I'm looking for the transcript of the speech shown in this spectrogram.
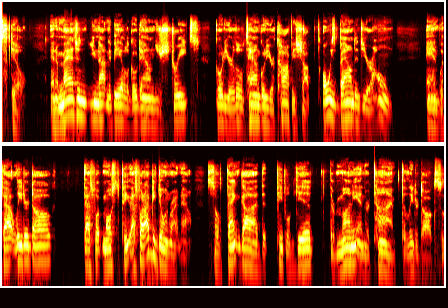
skill. And imagine you not to be able to go down your streets, go to your little town, go to your coffee shop, always bound into your home. And without leader dog, that's what most people, that's what I'd be doing right now. So thank God that people give their money and their time to leader dogs so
